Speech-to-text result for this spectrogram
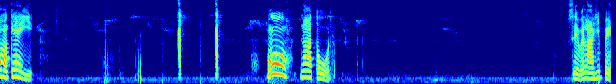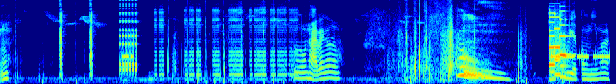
ต้องมาแก้อีก โอ้ หน้าตูด เสียเวลาชิบเป๋งเออมันหายไปก็แล้วเกลียดตรงนี้มาก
